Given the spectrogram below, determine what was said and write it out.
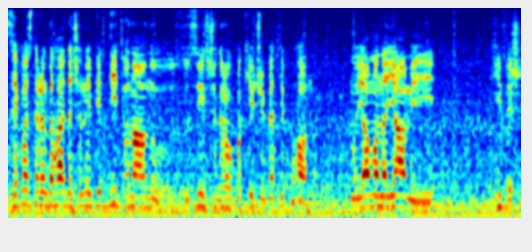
З якої сторони до Гайдача не піддіть, вона ну, з усіх чотирьох боків чи п'яти погано. Ну, яма на ямі і їдеш.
